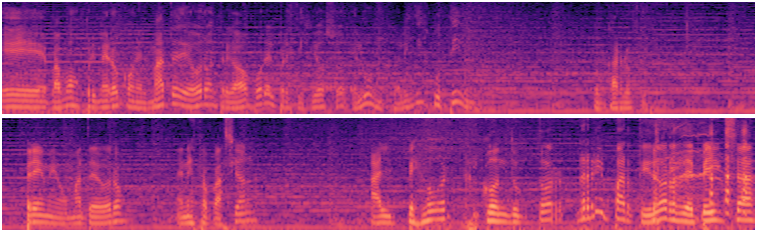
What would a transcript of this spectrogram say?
Eh, vamos primero con el mate de oro entregado por el prestigioso, el único, el indiscutible, Don Carlos Flores. Premio Mate de Oro. En esta ocasión. Al peor conductor repartidor de pizza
